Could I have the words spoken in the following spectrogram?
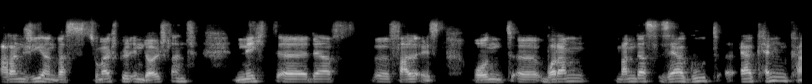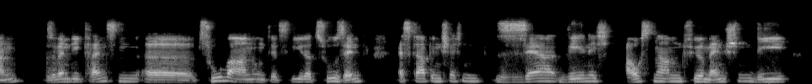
arrangieren, was zum Beispiel in Deutschland nicht äh, der äh, Fall ist. Und äh, woran man das sehr gut erkennen kann, also wenn die Grenzen äh, zu waren und jetzt wieder zu sind, es gab in Tschechien sehr wenig Ausnahmen für Menschen, die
